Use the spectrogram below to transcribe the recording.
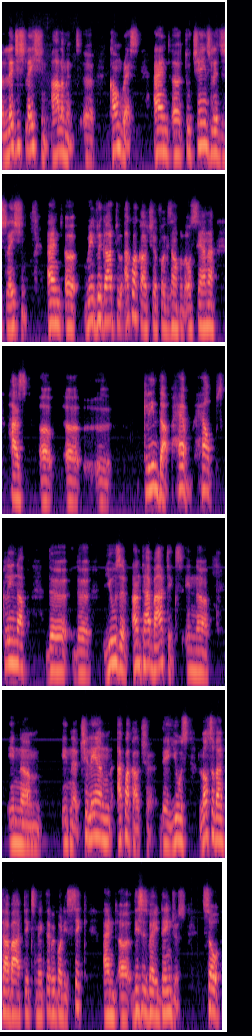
uh, legislation, parliament, uh, Congress, and uh, to change legislation. And uh, with regard to aquaculture, for example, Oceana has uh, uh, cleaned up, help, helps clean up the the use of antibiotics in in um, in Chilean aquaculture. They use lots of antibiotics, make everybody sick, and this is very dangerous. So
